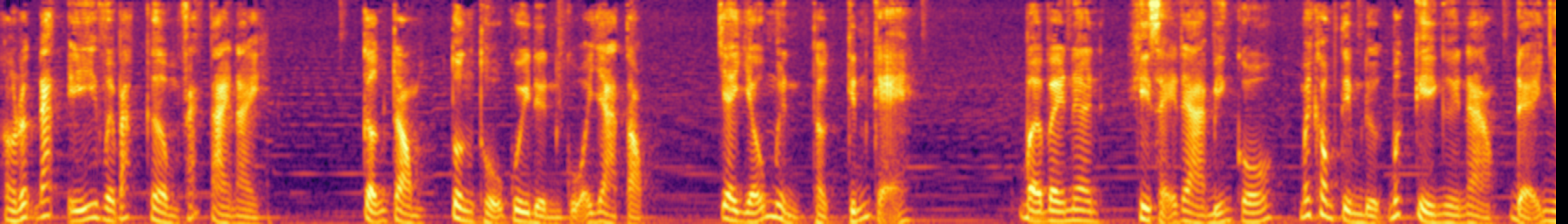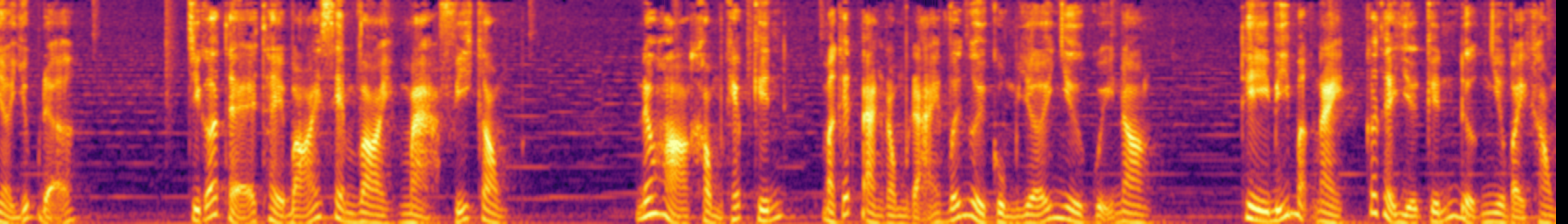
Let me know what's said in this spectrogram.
còn rất đắc ý với bát cơm phát tài này. Cẩn trọng tuân thủ quy định của gia tộc, che giấu mình thật kín kẽ. Bởi vậy nên khi xảy ra biến cố mới không tìm được bất kỳ người nào để nhờ giúp đỡ. Chỉ có thể thầy bói xem voi mà phí công. Nếu họ không khép kín mà kết bạn rộng rãi với người cùng giới như quỷ non thì bí mật này có thể giữ kín được như vậy không?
